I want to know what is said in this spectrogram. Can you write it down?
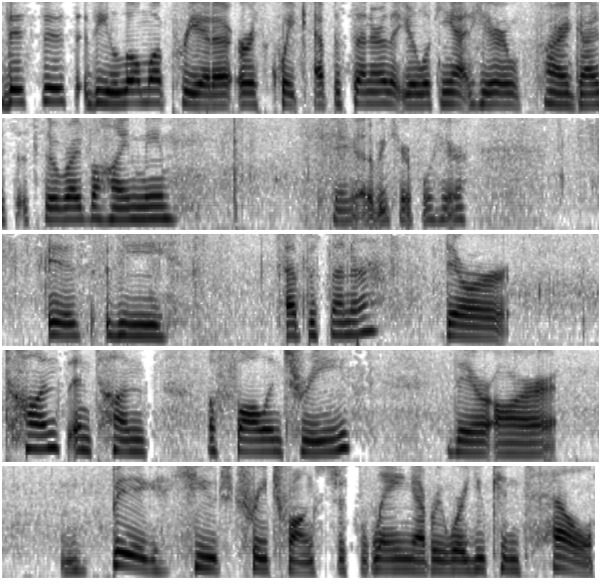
This is the Loma Prieta earthquake epicenter that you're looking at here. All right, guys, so right behind me, okay, I gotta be careful here, is the epicenter. There are tons and tons of fallen trees. There are big, huge tree trunks just laying everywhere. You can tell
